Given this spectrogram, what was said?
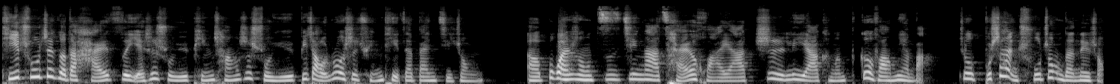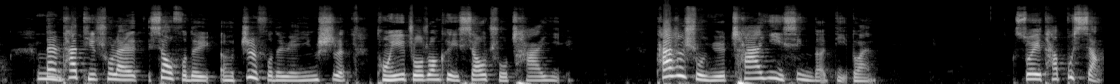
提出这个的孩子也是属于平常是属于比较弱势群体，在班级中，呃，不管是从资金啊、才华呀、智力啊，可能各方面吧，就不是很出众的那种。但是他提出来校服的呃制服的原因是统一着装可以消除差异，他是属于差异性的底端，所以他不想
